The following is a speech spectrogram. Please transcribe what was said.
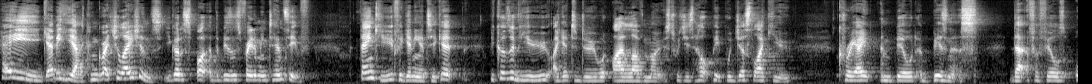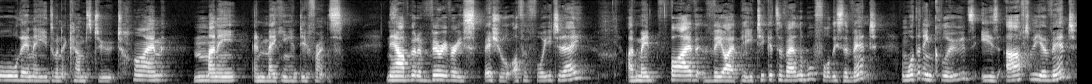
Hey, Gaby here. Congratulations. You got a spot at the Business Freedom Intensive. Thank you for getting a ticket. Because of you, I get to do what I love most, which is help people just like you create and build a business that fulfills all their needs when it comes to time, money, and making a difference. Now, I've got a very, very special offer for you today. I've made five VIP tickets available for this event. And what that includes is after the event,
